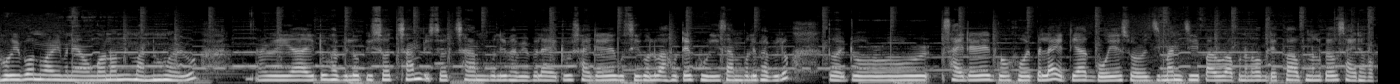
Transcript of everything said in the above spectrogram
ধৰিব নোৱাৰি মানে অগণন মানুহ আৰু। আৰু এয়া এইটো ভাবিলোঁ পিছত চাম পিছত চাম বুলি ভাবি পেলাই এইটোৰ ছাইডেৰে গুচি গ'লোঁ আহোঁতে ঘূৰি চাম বুলি ভাবিলোঁ। তো এইটোৰ ছাইডেৰে হৈ পেলাই এতিয়া গৈ আছোঁ আৰু যিমান যি পাৰোঁ আপোনালোকক দেখুৱাওঁ আপোনালোকেও চাই থাকক।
